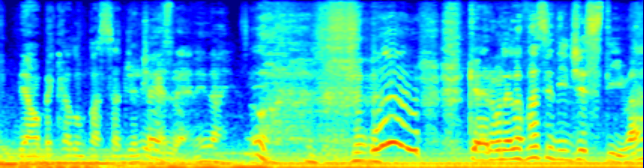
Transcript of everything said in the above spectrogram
Abbiamo beccato un passaggio i livello. freni, dai. che ero nella fase digestiva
